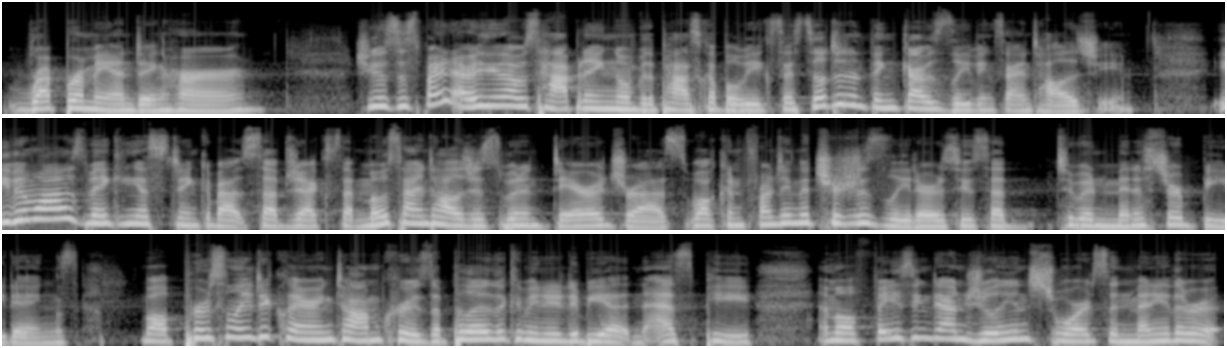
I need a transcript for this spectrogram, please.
reprimanding her. She goes, despite everything that was happening over the past couple weeks, I still didn't think I was leaving Scientology. Even while I was making a stink about subjects that most Scientologists wouldn't dare address, while confronting the church's leaders who said to administer beatings, while personally declaring Tom Cruise a pillar of the community to be an SP, and while facing down Julian Schwartz and many of the,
